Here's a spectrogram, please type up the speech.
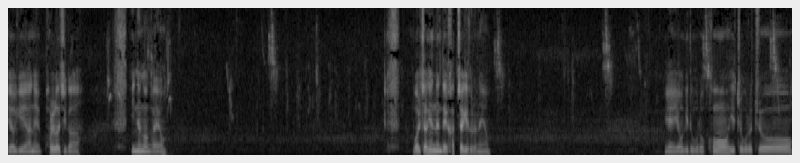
여기 안에 벌러지가 있는 건가요? 멀쩡했는데 갑자기 그러네요. 예, 여기도 그렇고 이쪽으로 쭉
